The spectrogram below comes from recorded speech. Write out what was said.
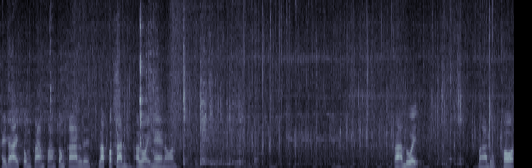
ให้ได้ตรงตามความต้องการเลย รับประกันอร่อยแน่นอน ตามด้วยปลาดุกทอด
